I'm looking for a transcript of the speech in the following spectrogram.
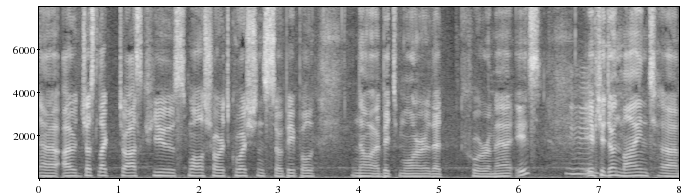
uh, I would just like to ask a few small, short questions so people know a bit more that who Romeo is. Mm-hmm. If you don't mind, uh,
